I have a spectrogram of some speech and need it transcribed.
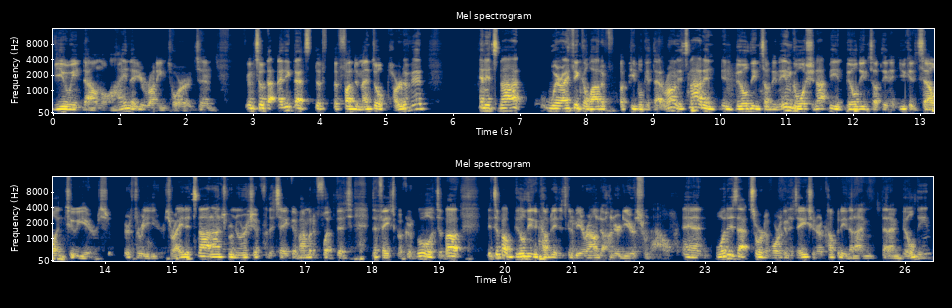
viewing down the line that you're running towards and and so that, i think that's the, the fundamental part of it and it's not where I think a lot of, of people get that wrong. It's not in, in building something. The end goal should not be in building something that you could sell in two years or three years, right? It's not entrepreneurship for the sake of I'm going to flip this to Facebook or Google. It's about it's about building a company that's going to be around 100 years from now. And what is that sort of organization or company that I'm that I'm building?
